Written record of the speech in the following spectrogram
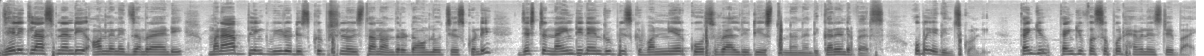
డైలీ క్లాస్ వినండి ఆన్లైన్ ఎగ్జామ్ రాయండి. మన యాప్ లింక్ వీడియో డిస్క్రిప్షన్లో ఇస్తాను అందరూ డౌన్లోడ్ చేసుకోండి. జస్ట్ నైంటీ నైన్ రూపీస్కి వన్ ఇయర్ కోర్స్ వ్యాలిడిటీ ఇస్తున్నానండి కరెంట్ అఫైర్స్. ఉపయోగించుకోండి. Thank you thank you for support. Have an day. Bye.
